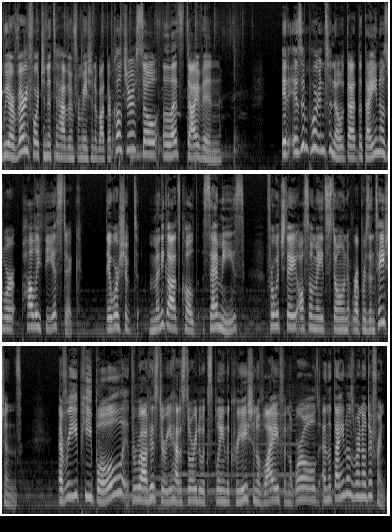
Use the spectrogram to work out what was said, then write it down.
We are very fortunate to have information about their culture, so let's dive in. It is important to note that the Tainos were polytheistic. They worshipped many gods called cemis, for which they also made stone representations. Every people throughout history had a story to explain the creation of life and the world, and the Tainos were no different.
